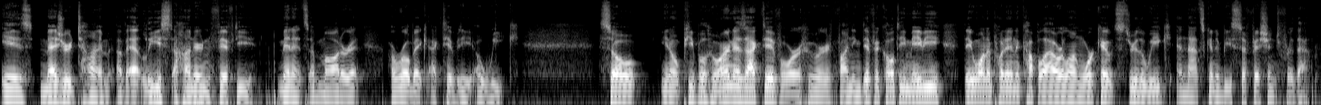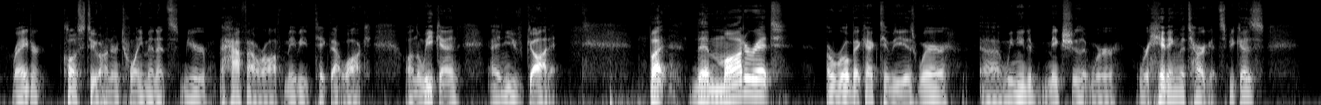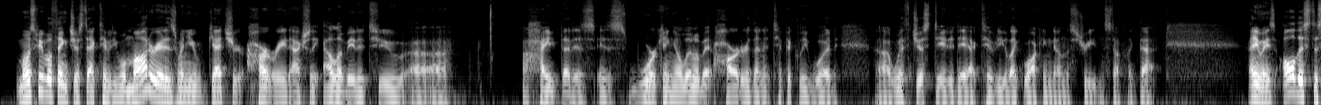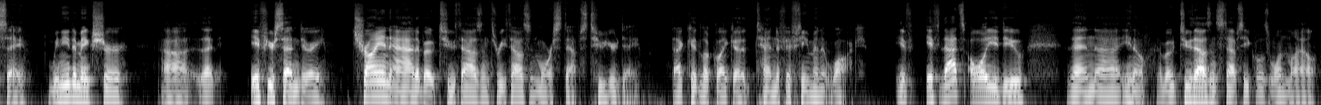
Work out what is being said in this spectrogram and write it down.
is measured time of at least 150 minutes of moderate aerobic activity a week. So, you know, people who aren't as active or who are finding difficulty, maybe they want to put in a couple hour long workouts through the week and that's going to be sufficient for them, right? Or close to 120 minutes. You're a half hour off. Maybe take that walk on the weekend and you've got it. But the moderate aerobic activity is where uh, we need to make sure that we're we're hitting the targets because most people think just activity. Well, moderate is when you get your heart rate actually elevated to a height that is is working a little bit harder than it typically would uh, with just day to day activity like walking down the street and stuff like that. Anyways, all this to say, we need to make sure uh, that if you're sedentary, try and add about 2,000, 3,000 more steps to your day. That could look like a 10 to 15 minute walk if if that's all you do, then uh, you know about 2,000 steps equals one mile.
